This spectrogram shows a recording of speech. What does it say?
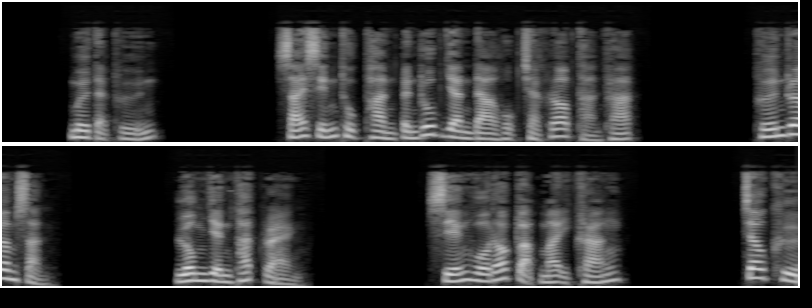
ำ มือแตะพื้น สายสินถูกพันเป็นรูปยันดาวหกแฉกรอบฐานพระพื้นเริ่มสั่น ลมเย็นพัดแรง เสียงหัวเราะกลับมาอีกครั้ง เจ้าคือ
